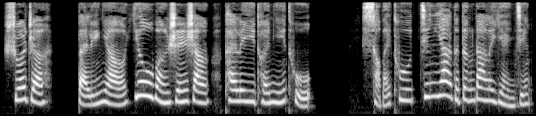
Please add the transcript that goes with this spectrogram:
说着，百灵鸟又往身上拍了一团泥土。小白兔惊讶的瞪大了眼睛：“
